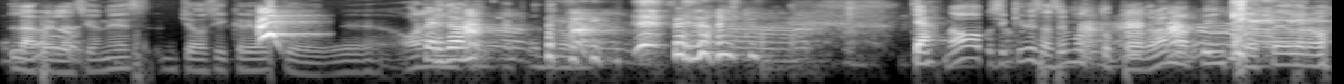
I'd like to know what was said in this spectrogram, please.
las relaciones, yo sí creo que... eh, Perdón. Perdón. Ya. No, pues si quieres hacemos tu programa, pinche Pedro.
